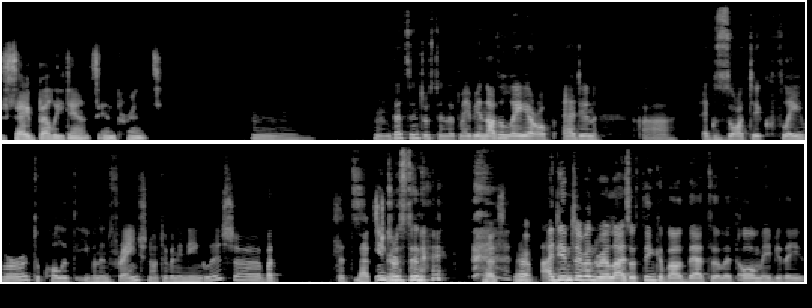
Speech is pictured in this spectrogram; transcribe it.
say belly dance in print. Hmm. Hmm, that's interesting. That maybe another layer of adding uh, exotic flavor to call it even in French, not even in English. Uh, but that's, that's interesting. That's true. I didn't even realize or think about that. Uh, that oh, maybe they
